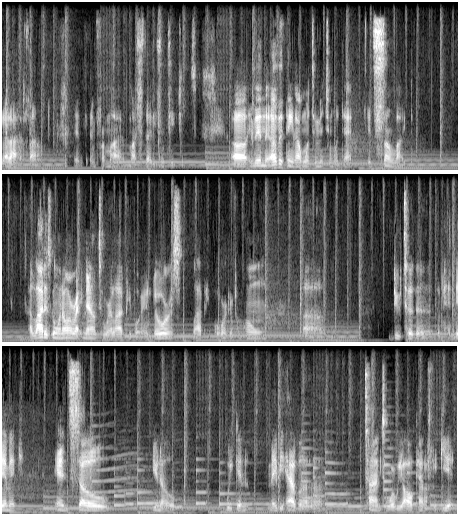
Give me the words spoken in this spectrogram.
that I have found, and, and from my my studies and teachings. Uh, and then the other thing I want to mention with that, it's sunlight a lot is going on right now to where a lot of people are indoors, a lot of people working from home um, due to the, the pandemic. And so, you know, we can maybe have a time to where we all kind of forget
